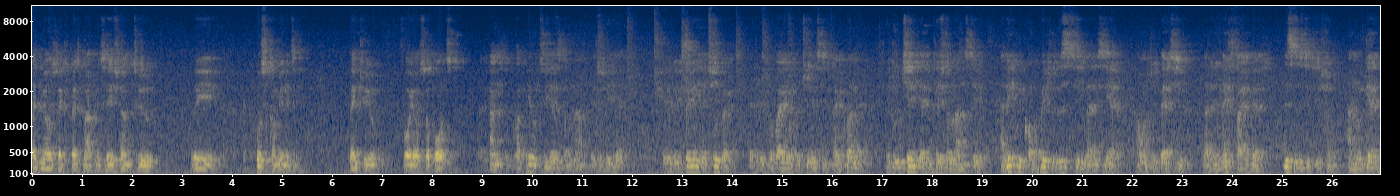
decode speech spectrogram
Let me also express my appreciation to the host community. Thank you for your support and appeal two years from now, it will be here. It will be training the children, it will be providing opportunities for employment, it will change the educational landscape. And if we cooperate with this team that is here, I want to bet you that in the next five years, this institution and we get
